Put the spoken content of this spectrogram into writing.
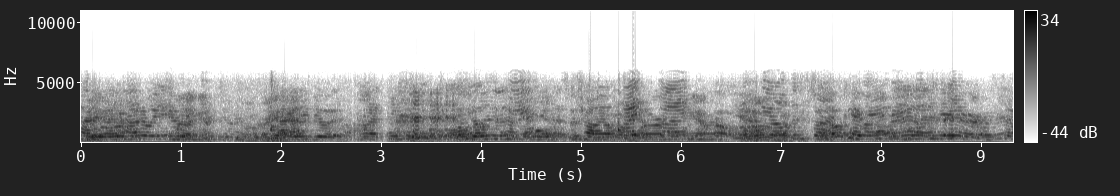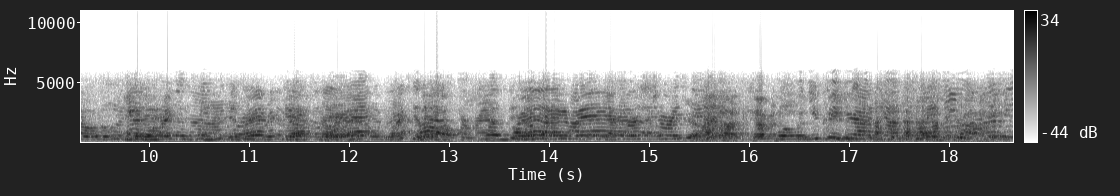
How do we do it? How do we do it? Those that have a child. Okay, Randy is here. So who's it? Rick is, is Rick after, Rick is after oh, Randy. Okay, Rick. Yeah, first choice. Kevin. Well, when you figure out how to make it properly.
